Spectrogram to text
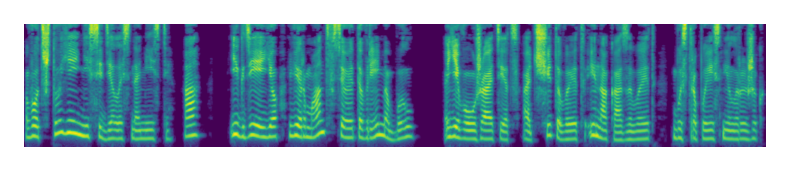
Вот что ей не сиделось на месте, а? И где ее Вермант все это время был? Его уже отец отчитывает и наказывает, быстро пояснил Рыжик.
